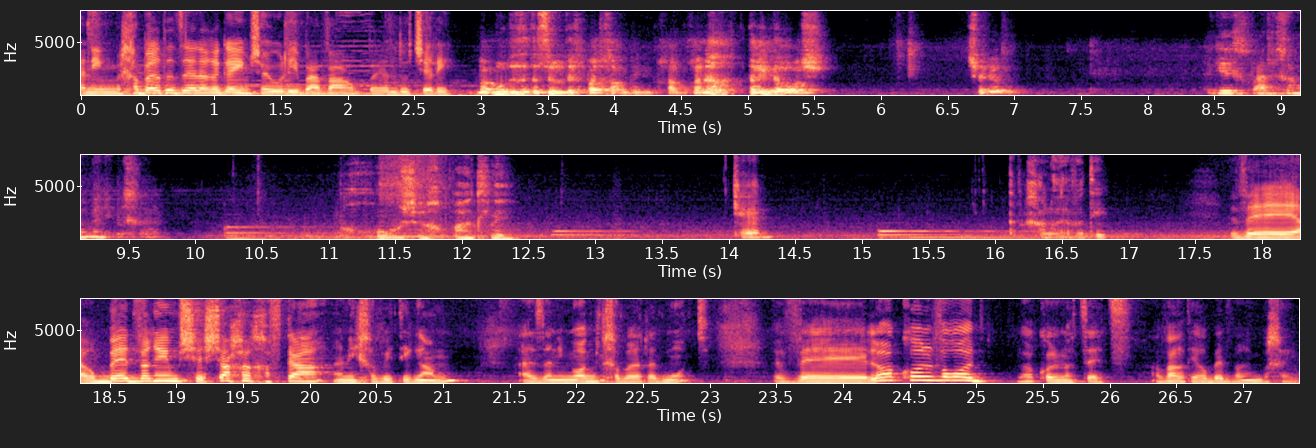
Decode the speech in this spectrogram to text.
אני מחברת את זה לרגעים שהיו לי בעבר, בילדות שלי. בעמוד הזה תעשי לו את אכפת לך ממני בכלל. מוכנה? תרים את הראש. תשאלי אותו. תגיד, אכפת לך ממני בכלל? ברור שאכפת לי. כן. אתה בכלל לא אוהב אותי? והרבה דברים ששחר חוותה, אני חוויתי גם, אז אני מאוד מתחברת לדמות. ולא הכל ורוד, לא הכל נוצץ. עברתי הרבה דברים בחיים.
